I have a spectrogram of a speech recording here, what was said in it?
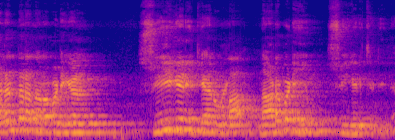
അനന്തര നടപടികൾ സ്വീകരിക്കാനുള്ള നടപടിയും സ്വീകരിച്ചിട്ടില്ല.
